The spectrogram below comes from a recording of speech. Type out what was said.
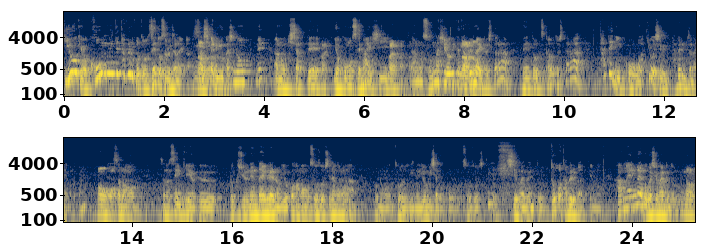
崎陽家はこう向いて食べることを是とするんじゃないか。確かに昔の,、ね、あの記者ってはい。横も狭いし、はいはい。あのそんな広げて食べれないとしたら弁当を使うとしたら縦にこう脇を締めて食べるんじゃないかとかね。そのその1960年代ぐらいの横浜を想像しながらこの当時の容疑者をこう想像してシウマイ弁当をどう食べるかっていうのを考えるぐらい僕はシウマイ弁当好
